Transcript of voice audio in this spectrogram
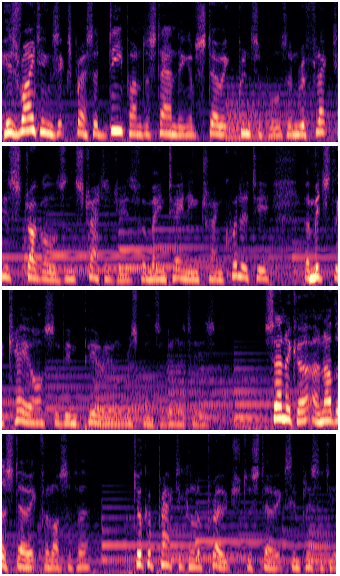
His writings express a deep understanding of Stoic principles and reflect his struggles and strategies for maintaining tranquility amidst the chaos of imperial responsibilities. Seneca, another Stoic philosopher, took a practical approach to Stoic simplicity.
